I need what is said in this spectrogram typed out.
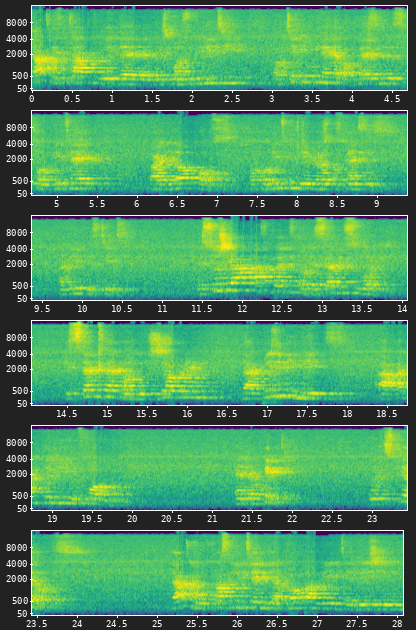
that is tasked with the responsibility of taking care of persons convicted by the law courts for committing various offenses against the state. The social aspect of the service work is centered on ensuring that prison inmates are adequately informed and equipped with skills that will facilitate their proper reintegration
